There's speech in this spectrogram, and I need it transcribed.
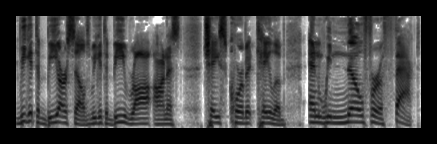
we get to be ourselves. We get to be raw honest chase corbett caleb. And we know for a fact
